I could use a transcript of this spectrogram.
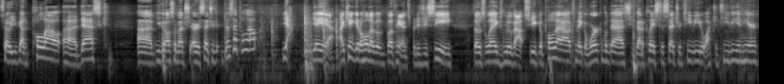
So you've got a pull-out uh, desk. Uh, you can also match or set your. Does that pull out? Yeah, yeah, yeah, yeah. I can't get a hold of it with both hands, but as you see, those legs move out. So you can pull that out to make a workable desk. You've got a place to set your TV to watch a TV in here.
